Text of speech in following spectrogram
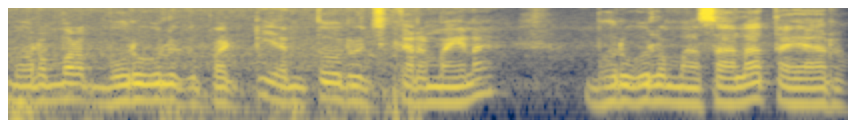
మురమర బొరుగులకు పట్టి ఎంతో రుచికరమైన బొరుగుల మసాలా తయారు.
